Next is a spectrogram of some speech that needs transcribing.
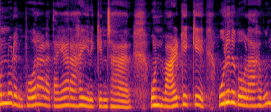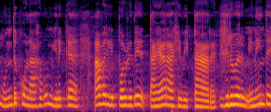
உன்னுடன் போராட தயாராக இருக்கின்றார். உன் வாழ்க்கைக்கு உறுதுகோலாகவும் முந்துகோலாகவும் இருக்க அவர் இப்பொழுது தயாராகிவிட்டார். இருவரும் இணைந்து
